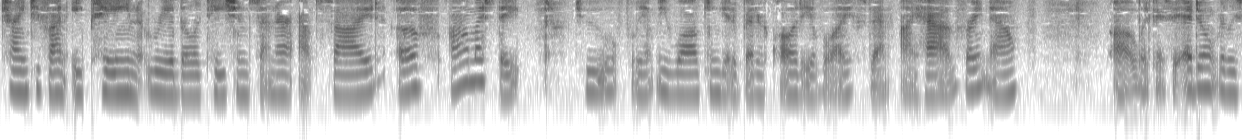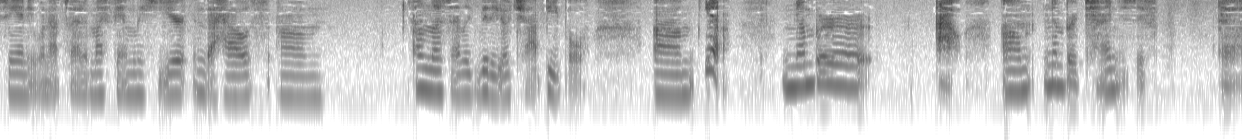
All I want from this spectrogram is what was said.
trying to find a pain rehabilitation center outside of uh, my state to hopefully help me walk and get a better quality of life than I have right now. Uh, like I say, I don't really see anyone outside of my family here in the house, um, unless I like video chat people. Um, yeah. Number, ow, um, number 10 is if, uh,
